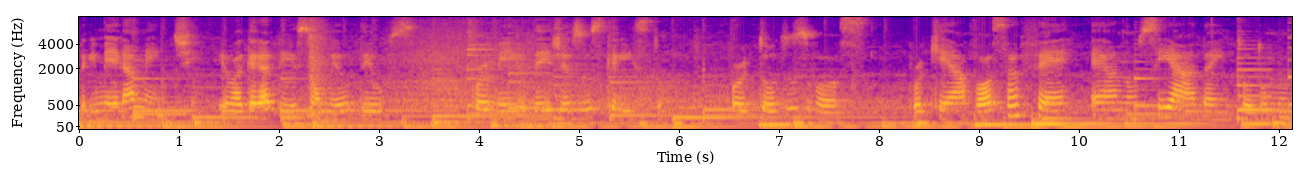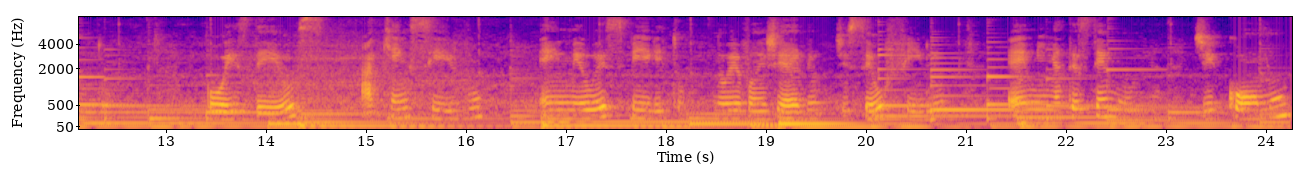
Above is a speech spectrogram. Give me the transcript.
Primeiramente, eu agradeço ao meu Deus por meio de Jesus Cristo, por todos vós, porque a vossa fé é anunciada em todo o mundo. Pois Deus, a quem sirvo em meu espírito no Evangelho de seu Filho, é minha testemunha de como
